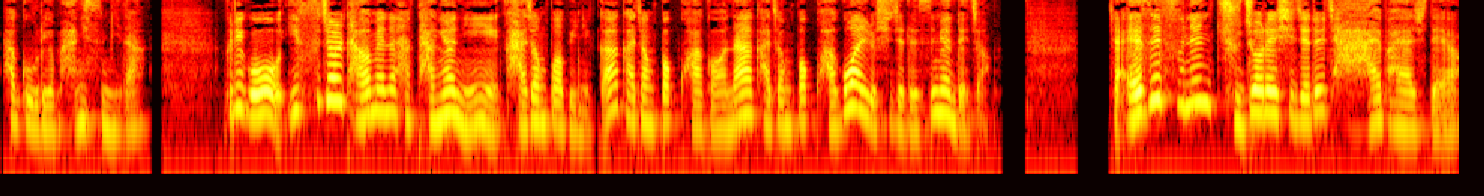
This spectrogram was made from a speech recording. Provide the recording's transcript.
하고 우리가 많이 씁니다. 그리고 if절 다음에는 다- 당연히 가정법이니까 가정법 과거나 가정법 과거 완료 시제를 쓰면 되죠. 자, as if는 주절의 시제를 잘 봐야지 돼요.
